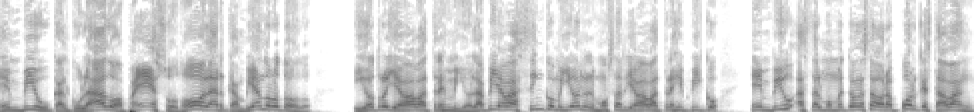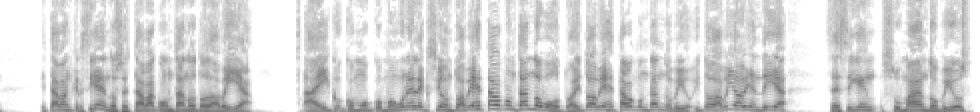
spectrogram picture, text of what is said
en view, calculado a peso, dólar, cambiándolo todo, y otro llevaba 3 millones. La llevaba 5 millones, el Mozart llevaba 3 y pico en view hasta el momento en esa hora, porque estaban, estaban creciendo, se estaba contando todavía. Ahí como, como una elección, todavía se estaba contando votos, ahí todavía se estaba contando views, y todavía hoy en día se siguen sumando views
